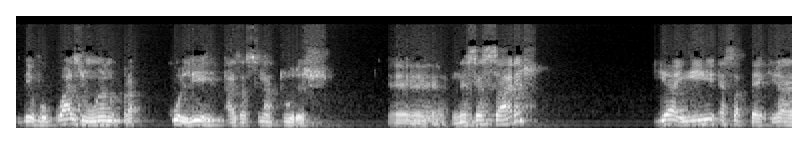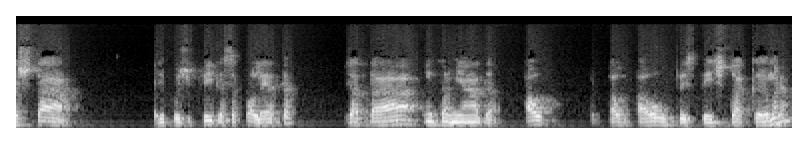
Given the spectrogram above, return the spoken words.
levou quase um ano para colher as assinaturas é, necessárias. E aí essa PEC já está, depois de feita essa coleta, já está encaminhada ao, ao, ao presidente da Câmara,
